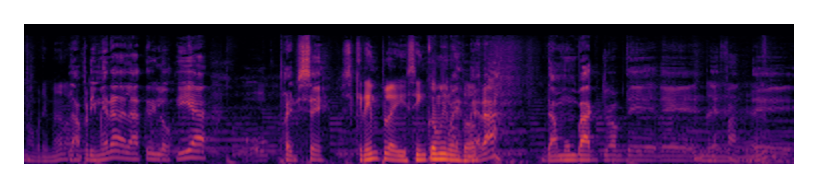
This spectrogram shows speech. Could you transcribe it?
No, primero. La primera de la trilogía oh, per se. Screenplay, 5 Pues minutos. mira, dame un backdrop de, de, de, De-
